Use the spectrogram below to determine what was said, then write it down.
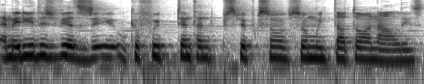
a maioria das vezes o que eu fui tentando perceber, porque sou uma pessoa muito de autoanálise,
